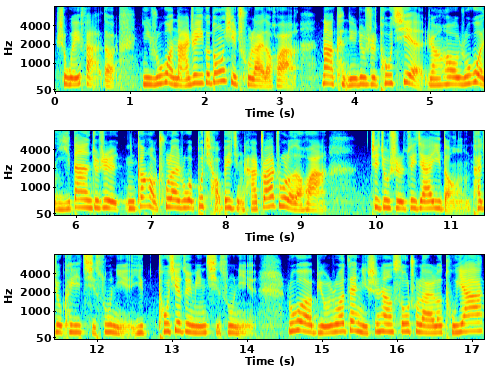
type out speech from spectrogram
是违法的。你如果拿着一个东西出来的话，那肯定就是偷窃。然后如果一旦就是你刚好出来，如果不巧被警察抓住了的话，这就是罪加一等，他就可以起诉你，以偷窃罪名起诉你。如果比如说在你身上搜出来了涂鸦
